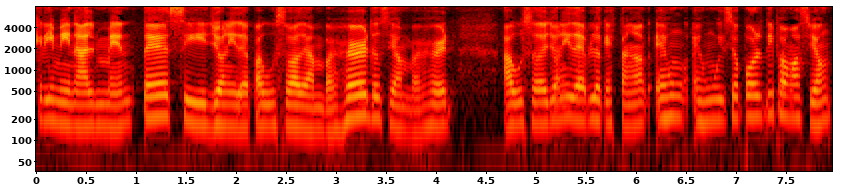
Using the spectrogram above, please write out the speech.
criminalmente si Johnny Depp abusó de Amber Heard o si Amber Heard abusó de Johnny Depp. Lo que están es un, es un juicio por difamación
